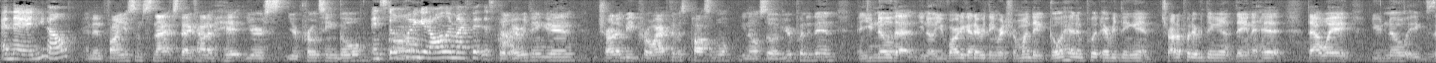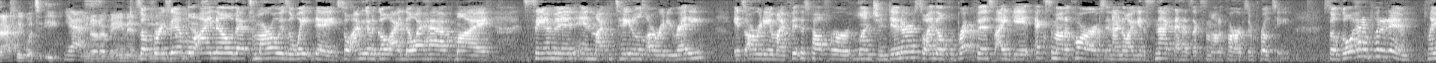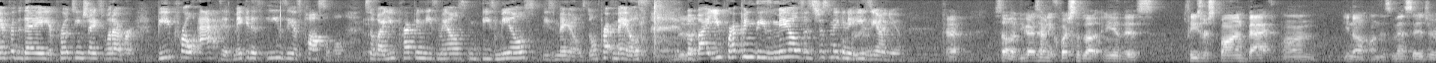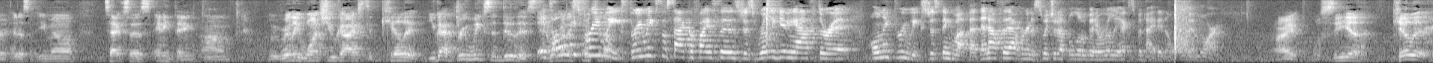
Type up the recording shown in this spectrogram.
And then, you know, And then find you some snacks that kind of hit your your protein goal. and still Um, putting it all in my fitness put everything in try to be proactive as possible you know so if you're putting it in and you know that you know you've already got everything ready for monday go ahead and put everything in try to put everything in a day and ahead that way you know exactly what to eat Yes. you know what i mean and So, and for there's no example, I know that tomorrow is a weight day, so I'm gonna go. I know I have my salmon and my potatoes already ready. It's already in my fitness pal for lunch and dinner, so I know for breakfast I get X amount of carbs, and I know I get a snack that has X amount of carbs and protein. So go ahead and put it in. Plan for the day, your protein shakes, whatever. Be proactive. Make it as easy as possible. So by you prepping these meals, these meals, these meals, don't prep meals, Do but by you prepping these meals, it's just making it Don't do easy on you. okay so if you guys have any questions about any of this please respond back on you know on this message or hit us an email text us anything um, we really want you guys to kill it. You got three weeks to do this. It's only three it weeks. Three weeks of sacrifices, just really getting after it. Only three weeks. Just think about that. Then after that, we're gonna switch it up a little bit and really expedite it a little bit more. All right, we'll see ya. Kill it.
